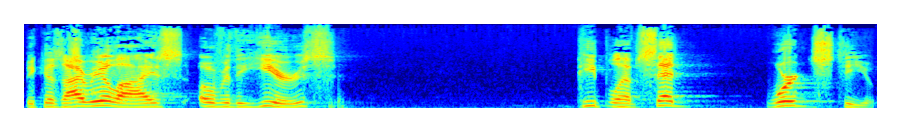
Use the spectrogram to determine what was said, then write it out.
because I realize over the years, people have said words to you.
